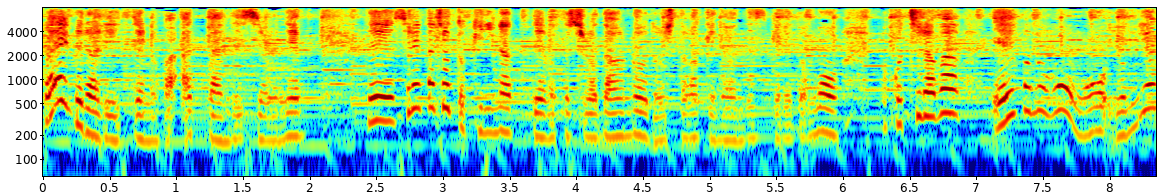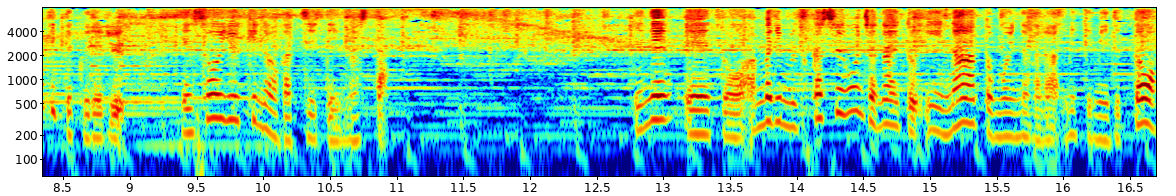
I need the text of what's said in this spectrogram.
ライブラリーっていうのがあったんですよね。で、それがちょっと気になって私はダウンロードしたわけなんですけれども、こちらは英語の本を読み上げてくれる、えそういう機能がついていました。でね、えっ、ー、と、あんまり難しい本じゃないといいなと思いながら見てみると、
